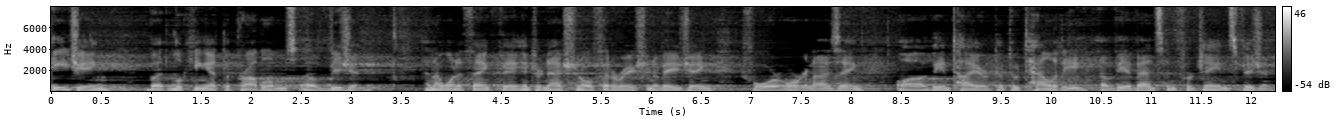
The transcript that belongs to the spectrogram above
aging, but looking at the problems of vision. And I want to thank the International Federation of Aging for organizing uh, the entire, the totality of the events and for Jane's vision.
